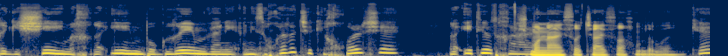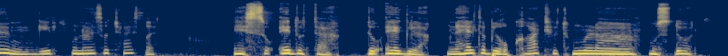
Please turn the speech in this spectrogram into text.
רגישים, אחראים, בוגרים, ואני זוכרת שככל ראיתי אותך, 18-19 אנחנו מדברים. כן, גיל 18-19, אה, סועד אותה, דואג לה, מנהל את הבירוקרטיות מול המוסדות.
